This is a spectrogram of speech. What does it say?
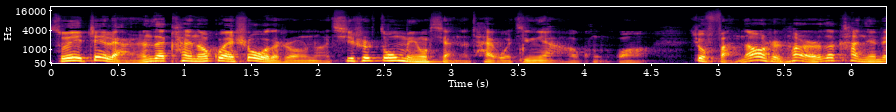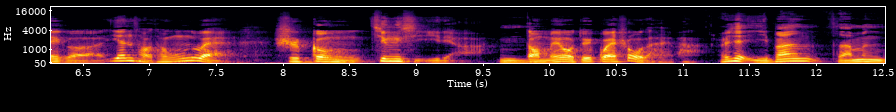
所以这俩人在看到怪兽的时候呢，其实都没有显得太过惊讶和恐慌，就反倒是他儿子看见这个烟草特工队是更惊喜一点儿，倒没有对怪兽的害怕。而且一般咱们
